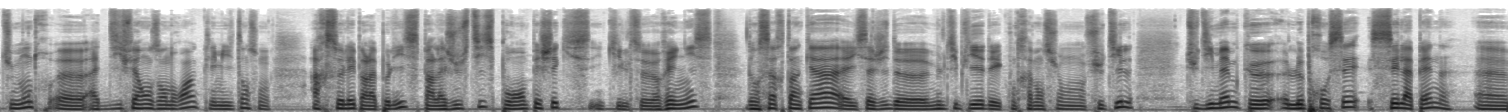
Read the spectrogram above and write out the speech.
Tu montres à différents endroits que les militants sont harcelés par la police, par la justice, pour empêcher qu'ils se réunissent. Dans certains cas, il s'agit de multiplier des contraventions futiles. Tu dis même que le procès, c'est la peine. Euh,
